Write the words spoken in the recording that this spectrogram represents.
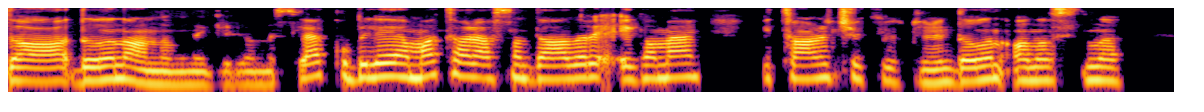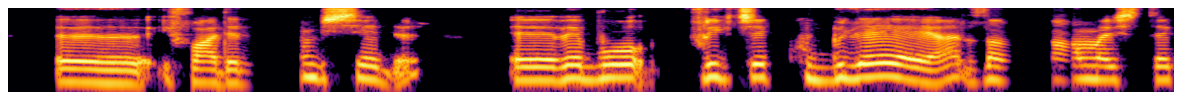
dağ, dağın anlamına geliyor mesela. Kubilay Matar aslında dağlara egemen bir tanrı kültünü, dağın anasını e, ifade eden bir şeydir. E, ve bu Frigçe Kubilay'a zamanla işte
